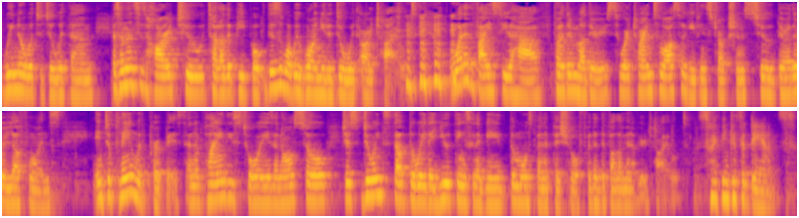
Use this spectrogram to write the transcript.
we know what to do with them. But sometimes it's hard to tell other people this is what we want you to do with our child. What advice do you have for other mothers who are trying to also give instructions to their other loved ones into playing with purpose and applying these toys and also just doing stuff the way that you think is going to be the most beneficial for the development of your child. So I think it's a dance,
